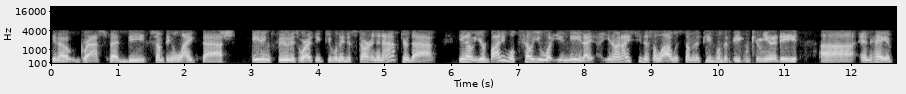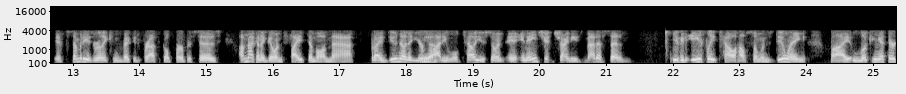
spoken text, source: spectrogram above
you know, grass-fed beef, something like that. Eating food is where I think people need to start. And then after that, you know, your body will tell you what you need. I, you know, and I see this a lot with some of the people mm-hmm. in the mm-hmm. vegan community. Uh, and hey, if, if somebody is really convicted for ethical purposes, I'm not going to go and fight them on that. But I do know that your yeah. body will tell you. So in, in ancient Chinese medicine, you could easily tell how someone's doing by looking at their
